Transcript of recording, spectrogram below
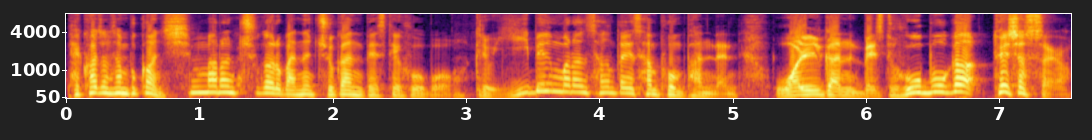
백화점 상품권 10만 원 추가로 받는 주간 베스트 후보 그리고 200만 원 상당의 상품 받는 월간 베스트 후보가 되셨어요.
